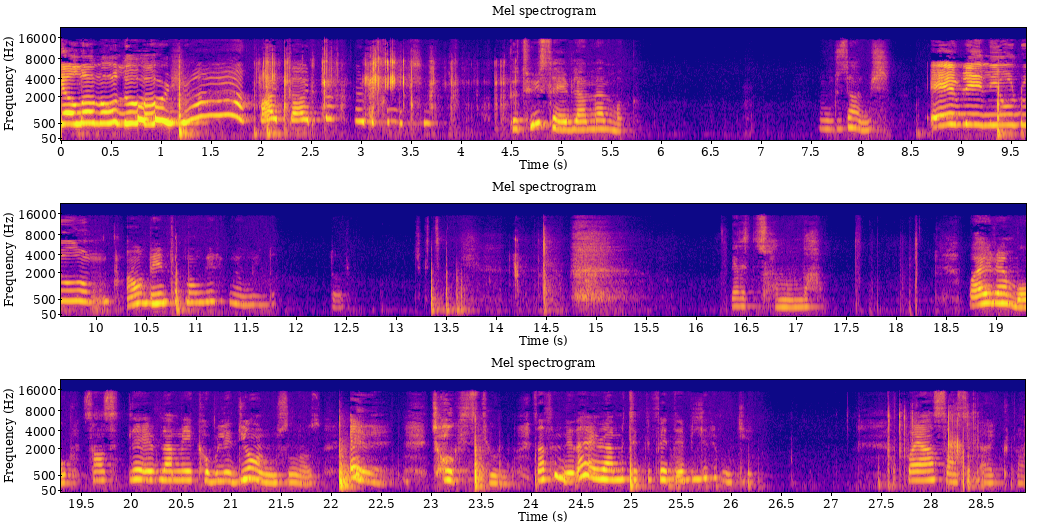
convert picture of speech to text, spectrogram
yalan olur. Ya, harika harika. Hadi kapatayım. Kötüyse evlenmem bak. Güzelmiş. Evleniyorum. Ama benim takmam gerekmiyor muydu? Evet sonunda. Bay Rainbow, Sunset'le evlenmeyi kabul ediyor musunuz? Evet, çok istiyorum. Zaten neden evlenme teklif edebilirim ki? Bayan Sunset, ay küpem.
